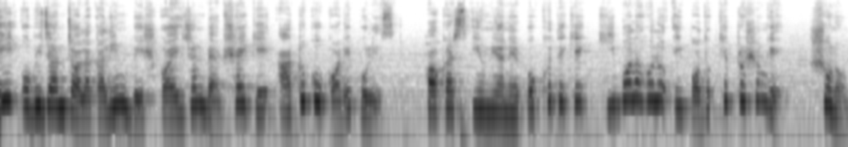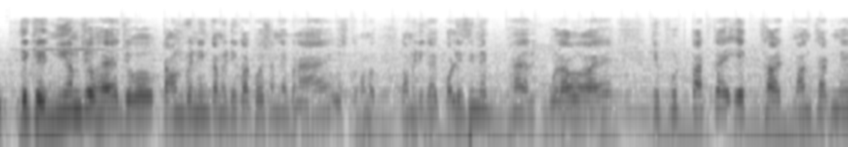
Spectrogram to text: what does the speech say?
এই অভিযান চলাকালীন বেশ কয়েকজন ব্যবসায়ীকে আটকও করে পুলিশ। হকার্স ইউনিয়নের পক্ষ থেকে কি বলা হলো এই পদক্ষেপ প্রসঙ্গে? सुनो देखिए नियम जो है जो टाउन बिल्डिंग कमेटी कॉर्पोरेशन ने बनाया है उस कमेटी का पॉलिसी में हाँ, बोला हुआ है कि फुटपाथ का एक थर्ड वन थर्ड में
